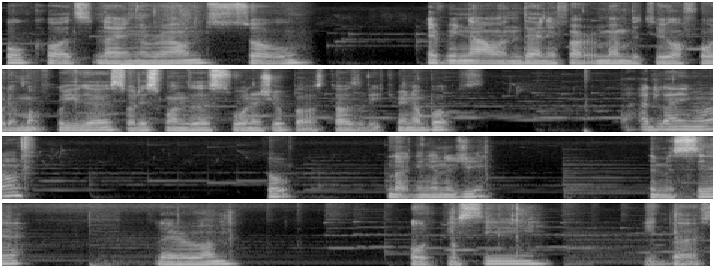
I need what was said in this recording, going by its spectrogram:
code cards lying around, so every now and then if I remember to I'll throw them up for you guys. So this one's a Sword and Shield Battle Styles Elite Trainer box I had lying around. Lightning Energy, Themyscire, Layer 1, Old PC, Feedbus,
